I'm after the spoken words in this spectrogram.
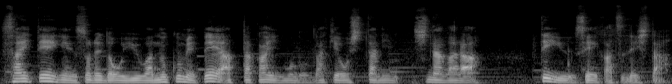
最低限それでお湯はぬくめてあったかいものだけを下にしながらっていう生活でした。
